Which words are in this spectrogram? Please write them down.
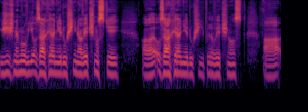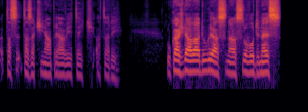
Ježíš nemluví o záchraně duší na věčnosti, ale o záchraně duší pro věčnost a ta, ta začíná právě teď a tady. Lukáš dává důraz na slovo dnes,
